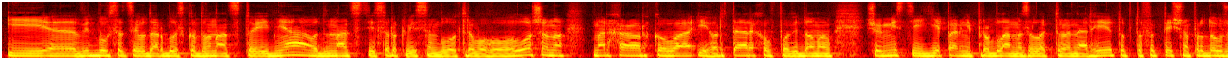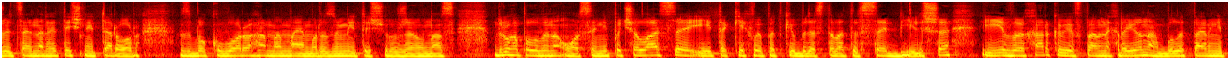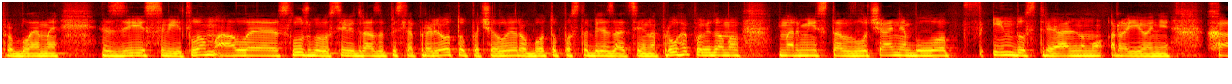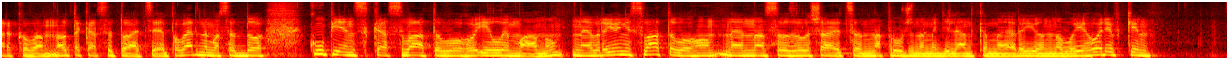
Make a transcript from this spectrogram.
і е, відбувся цей удар близько 12-ї дня. О 11.48 було тривогу оголошено. Мер Харкова Ігор Терехов повідомив, що в місті є певні проблеми з електроенергією, тобто фактично продовжується енергетичний терор з боку ворога. Ми маємо розуміти, що вже у нас друга половина осені почалася, і таких випадків буде ставати все більше. І в Харкові в певних районах були певні проблеми зі світлом, але служба служби усі відразу після прильоту почали роботу по стабілізації напруги. Повідомив мер міста. Влучання було в індустріальному районі Харкова. От така ситуація. Повернемося до Куп'янська, Сватового і Лиману. В районі Сватового е, нас залишаються напруженими ділянками район Новоєгорівки.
